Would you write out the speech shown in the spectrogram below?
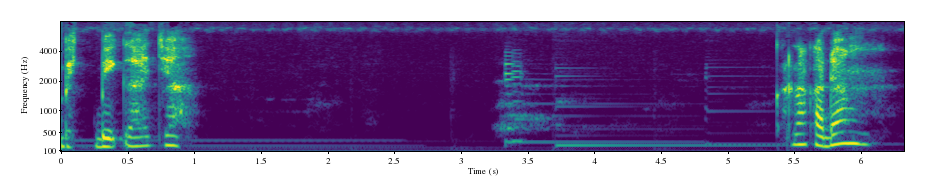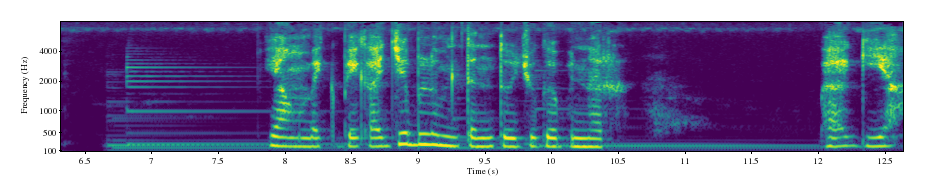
baik-baik aja. Karena kadang yang baik-baik aja belum tentu juga benar bahagia.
